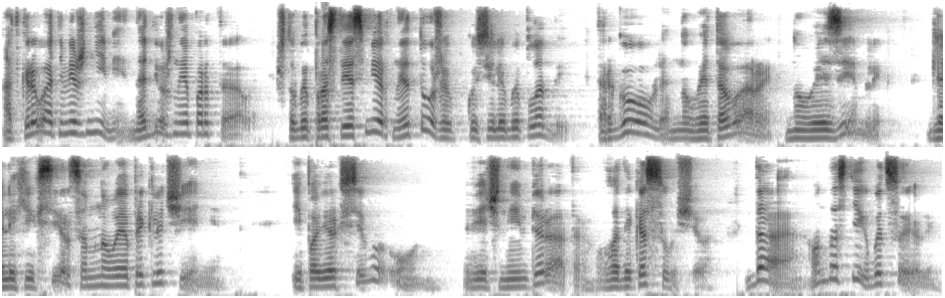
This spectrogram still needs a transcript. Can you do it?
Открывать между ними надежные порталы, чтобы простые смертные тоже вкусили бы плоды. Торговля, новые товары, новые земли – для лихих сердцем новое приключение. И поверх всего он, вечный император, владыка сущего. Да, он достиг бы цели.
